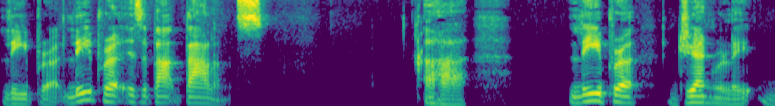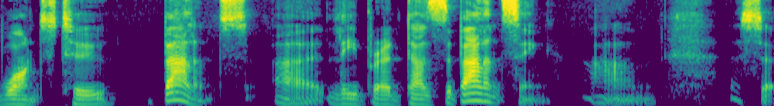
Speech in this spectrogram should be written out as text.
Libra. Libra is about balance. Uh, Libra generally wants to balance. Uh, Libra does the balancing. Um, so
